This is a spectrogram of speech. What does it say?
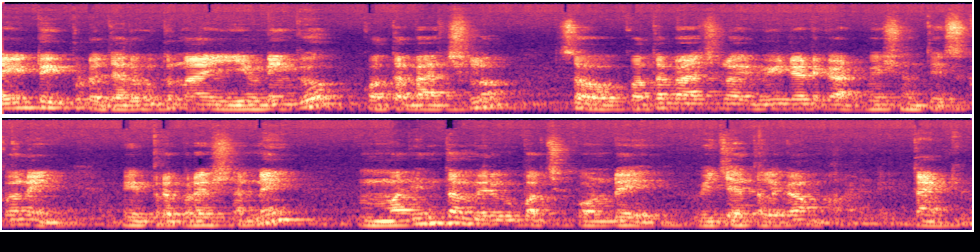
ఎయిట్ ఇప్పుడు జరుగుతున్నాయి ఈవినింగ్ కొత్త బ్యాచ్లో సో కొత్త బ్యాచ్లో ఇమీడియట్గా అడ్మిషన్ తీసుకొని మీ ప్రిపరేషన్ని మరింత మెరుగుపరచుకోండి. విజేతలుగా మారండి. థ్యాంక్ యూ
